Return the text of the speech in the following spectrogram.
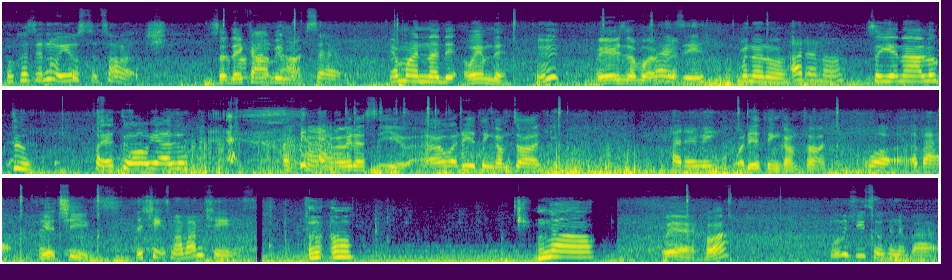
Because they're not used to touch. So they can't be get mad. upset. Your man not there. Where him there? Hmm? Oh, Where's your boyfriend? Where is he? Me no know. I don't know. So you not look too. So you two how you look. I'm gonna see you. Uh, what do you think I'm talking? Pardon me. What do you think I'm talking? What about Your cheeks. the cheeks? My bum cheeks. Uh-uh. No. Where? What? What was you talking about?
